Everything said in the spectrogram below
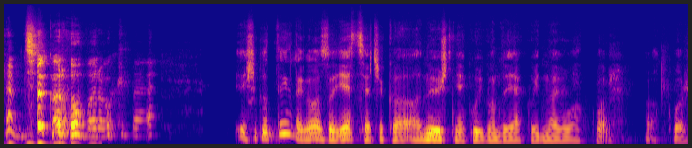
Nem csak a rovaroknál. És akkor tényleg az, hogy egyszer csak a, a nőstények úgy gondolják, hogy na jó, akkor, akkor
